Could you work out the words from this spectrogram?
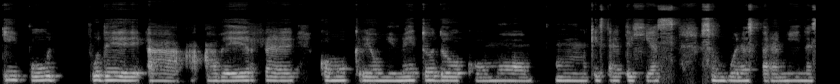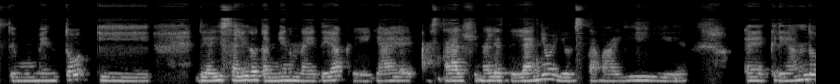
y pude, a, ver eh, cómo creo mi método, cómo mm, qué estrategias son buenas para mí en este momento y de ahí salido también una idea que ya hasta al finales del año yo estaba ahí eh, creando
